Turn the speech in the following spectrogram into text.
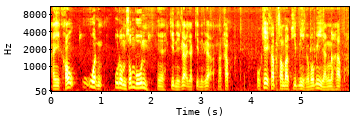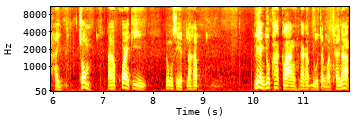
ให้เขาอ้วนอุดมสมบูรณ์เนี่ยกินอีกแล้วอยากกินอีกแล้วนะครับ โอเคครับสำหรับคลิปนี้ก็บ่มีอย่างนะครับ ให้ชม นะครับควายที่ลุงเศษนะครับเลี้ยงยุภาคกลางนะครับ อยู่จังหวัดชัยนาท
